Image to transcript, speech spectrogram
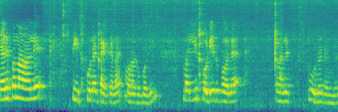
ഞാനിപ്പോൾ നാല് ടീസ്പൂൺ ഇട്ടേക്കണ മുളക് പൊടി. മല്ലിപ്പൊടി ഇതുപോലെ നാല് സ്പൂൺ ഇടുന്നുണ്ട്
